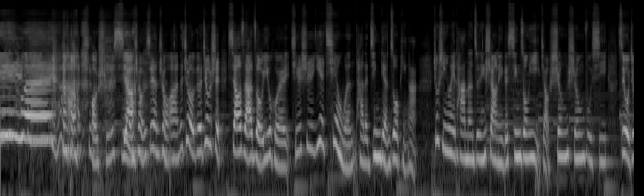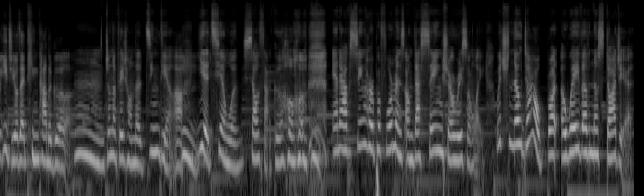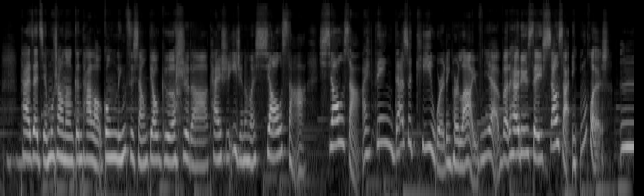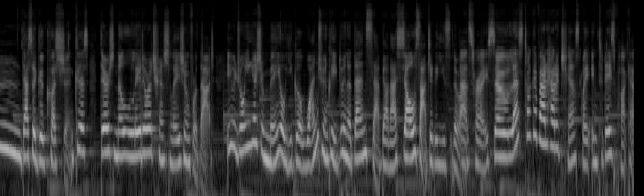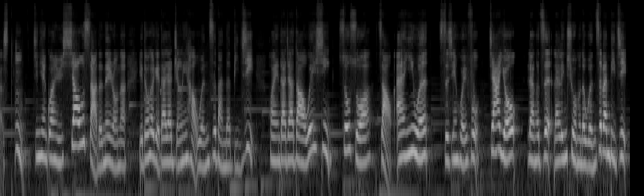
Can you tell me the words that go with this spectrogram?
回？好熟悉啊！献丑献丑啊！那这首歌就是《潇洒走一回》，其实是叶倩文她的经典作品啊。就是因为她呢最近上了一个新综艺叫《生生不息》，所以我就一直又在听她的歌了。嗯，真的非常的经典啊！嗯叶倩文潇洒歌后。And I've seen her performance on that singing show recently, which no doubt brought a wave of nostalgia. 姐，她还在节目上呢，跟她老公林子祥飙歌。是的，她还是一直那么潇洒，潇洒。I think that's a key word in her life. Yeah, but how do you say 潇洒 in English? Mm, that's a good question, because there's no literal translation for that. 英语中应该是没有一个完全可以对应的单词啊，表达潇洒这个意思，对吧？That's right. So let's talk about how to translate in today's podcast. 嗯，今天关于潇洒的内容呢，也都会给大家整理好文字版的笔记，欢迎大家到微信搜索“早安英文”，私信回复“加油”两个字来领取我们的文字版笔记。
